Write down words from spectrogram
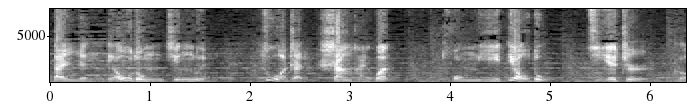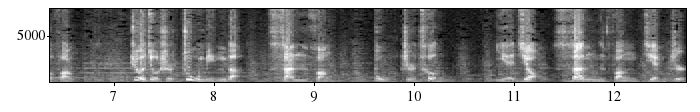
担任辽东经略，坐镇山海关，统一调度，节制各方，这就是著名的三方布置策，也叫三方建制。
